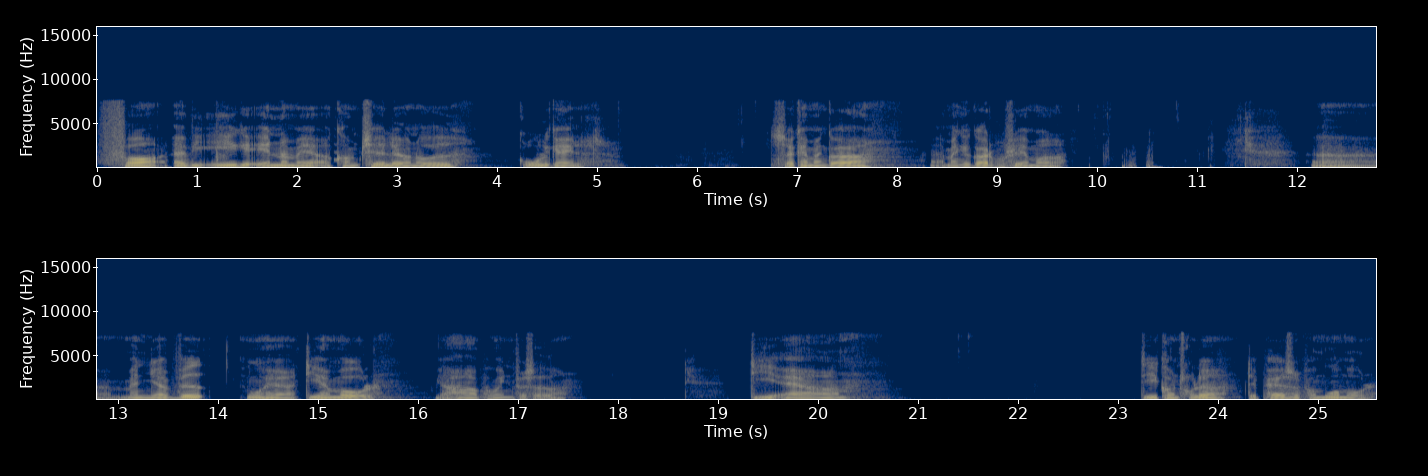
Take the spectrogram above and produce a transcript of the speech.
for at vi ikke ender med at komme til at lave noget gruelegalt, så kan man gøre, at man kan gøre det på flere måder. Øh, men jeg ved nu her, de her mål, jeg har på mine facader, de er, de er kontrolleret. Det passer på murmål.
